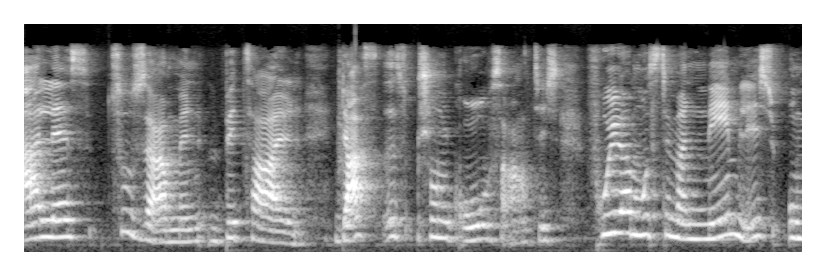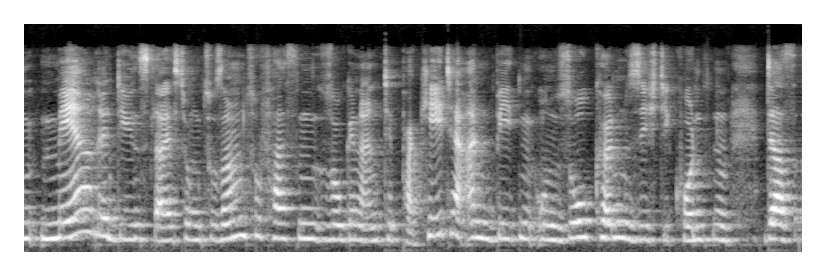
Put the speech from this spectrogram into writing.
alles zusammen bezahlen. Das ist schon großartig. Früher musste man nämlich, um mehrere Dienstleistungen zusammenzufassen, sogenannte Pakete anbieten und so können sich die Kunden das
